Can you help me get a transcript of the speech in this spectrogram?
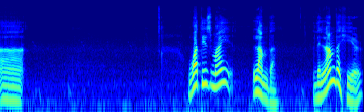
uh, what is my lambda? The lambda here,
